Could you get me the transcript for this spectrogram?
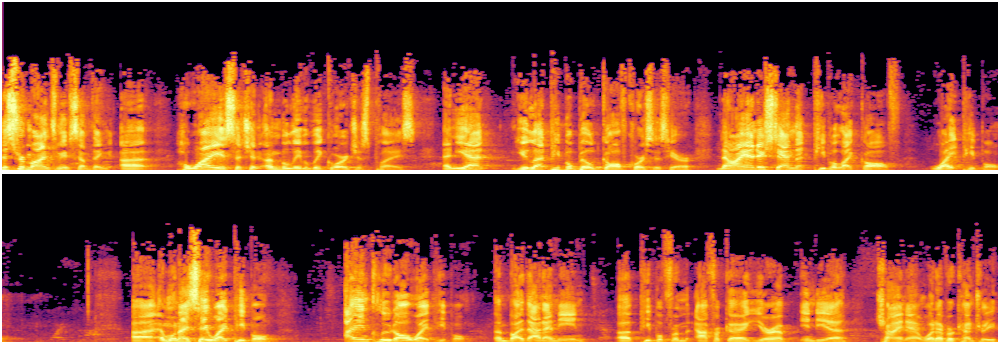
This reminds me of something. Uh, Hawaii is such an unbelievably gorgeous place, and yet you let people build golf courses here. Now, I understand that people like golf, white people. Uh, and when I say white people, I include all white people. And by that I mean uh, people from Africa, Europe, India, China, whatever country.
